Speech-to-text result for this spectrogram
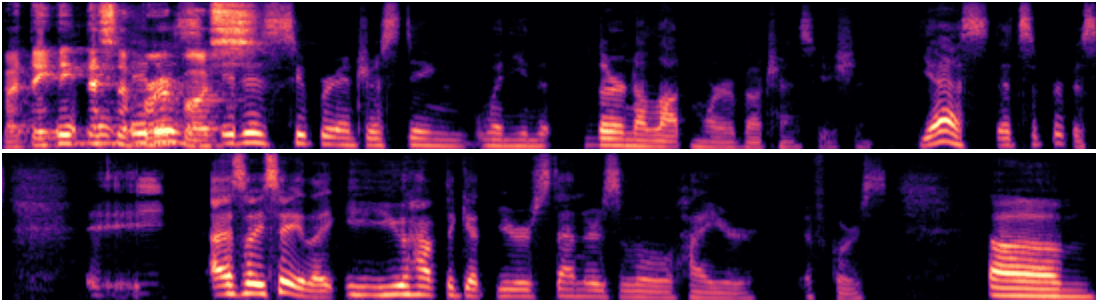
But I think it, that's the it is- purpose. it is super interesting when you learn a lot more about translation. Yes, that's the purpose. As I say, like you have to get your standards a little higher, of course. Um,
